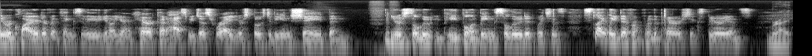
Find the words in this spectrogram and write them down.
they require different things of you. You know, your haircut has to be just right. You're supposed to be in shape and you're saluting people and being saluted, which is slightly different from the parish experience. Right.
